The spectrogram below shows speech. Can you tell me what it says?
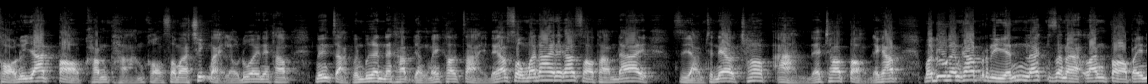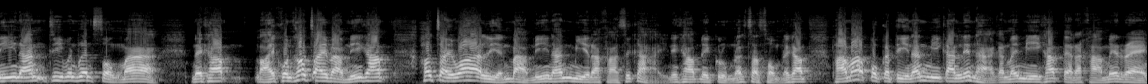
ขออนุญาตตอบคำถามของสมาชิกใหม่เราด้วยนะครับเนื่องจากเพื่อนๆนะครับยังไม่เข้าใจนะครับส่งมาได้นะครับสอบถามได้สยามชาแนลชอบอ่านและชอบตอบนะครับ มาดูกันครับเหรียญลักษณะลังต่อไปนี้นั้นที่เพื่อนๆส่งมานะครับหลายคนเข้าใจแบบนี้ครับเข้าใจว่าเหรียญแบบนี้นั้นมีราคาซื้อขายนะครับในกลุ่มนักสะสมนะครับถามว่าปกตินั้นมีการเล่นหากันไหม่มีครับแต่ราคาไม่แรง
